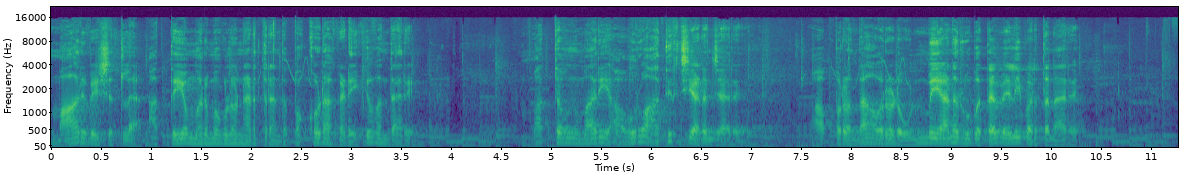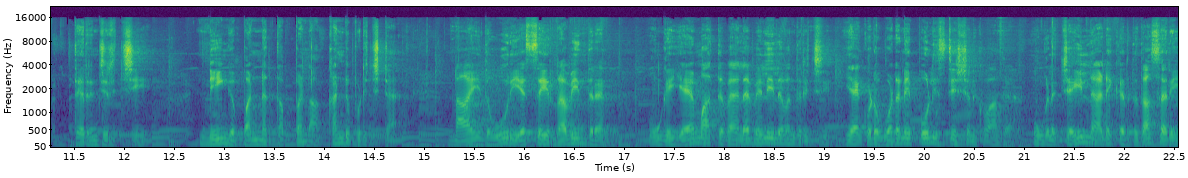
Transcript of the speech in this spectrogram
மாறு வேஷத்தில் அத்தையும் மருமகளும் நடத்துகிற அந்த பக்கோடா கடைக்கு வந்தாரு. மற்றவங்க மாதிரி அவரும் அதிர்ச்சி அடைஞ்சாரு. அப்புறம் தான் அவரோட உண்மையான ரூபத்தை வெளிப்படுத்தினாரு. தெரிஞ்சிருச்சு நீங்க பண்ண தப்பை நான் கண்டுபிடிச்சிட்டேன். நான் இந்த ஊர் எஸ்ஐ ரவீந்திரன். உங்க ஏமாத்து வேலை வெளியில வந்துருச்சு. என் கூட உடனே போலீஸ் ஸ்டேஷனுக்கு வாங்க. உங்களை ஜெயிலில் அடைக்கிறது தான் சரி.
